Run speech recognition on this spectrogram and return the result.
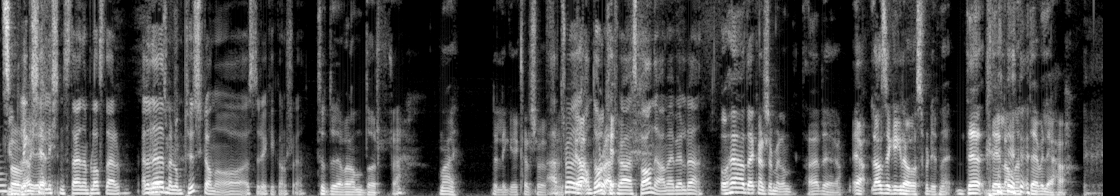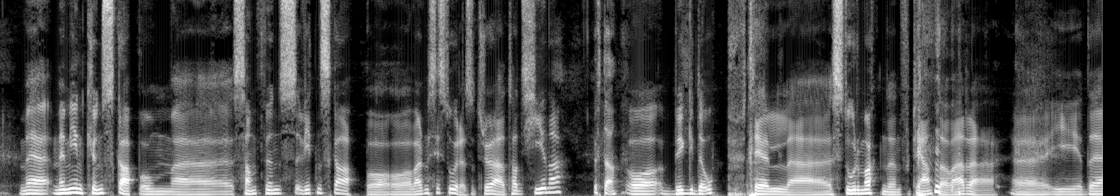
det, så ligger ikke Liechtenstein en plass der? Eller det er mellom Tyskland og Østerrike, kanskje? trodde det var Andorra. Nei, det ligger kanskje ved Jeg tror Ja, Andorra ok. tror jeg er Spania med i bildet. Å ja, det er kanskje mellom der, det, ja. ja. La oss ikke grave oss for dypt ned. Det, det landet, det vil jeg ha. med, med min kunnskap om uh, samfunnsvitenskap og, og verdenshistorie, så tror jeg jeg har tatt Kina Uff da. og bygde opp til uh, stormakten den fortjente å være uh, i det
